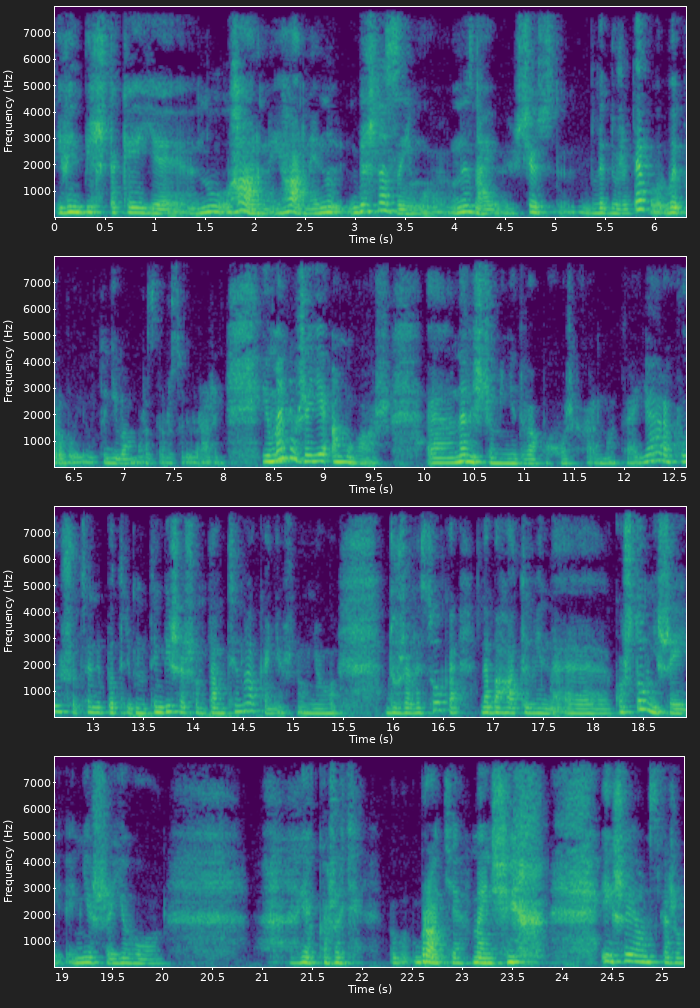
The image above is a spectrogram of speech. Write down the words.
і він більш такий, е, ну, гарний, гарний, ну, більш на зиму. Не знаю, щось буде дуже тепло, випробую, тоді вам розкажу свої враження. І в мене вже є амуаж. Е, Навіщо мені два похожих аромати? Я рахую, що це не потрібно. Тим більше, що там ціна, звісно, у нього дуже висока. Набагато він е, коштовніший, ніж його, як кажуть, браття менші. І що я вам скажу?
